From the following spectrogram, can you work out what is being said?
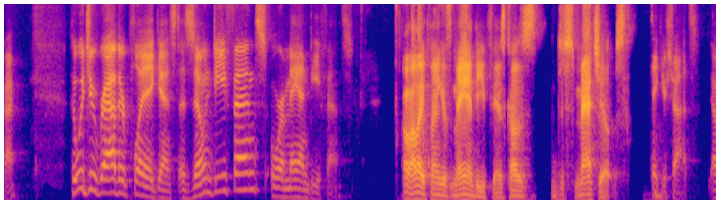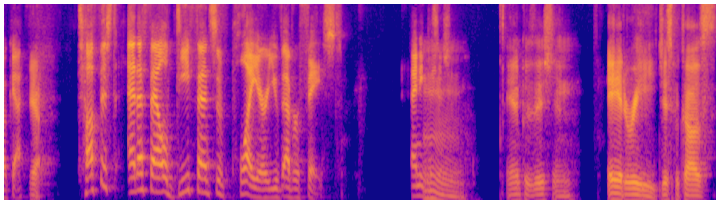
Okay. Who would you rather play against, a zone defense or a man defense? Oh, I like playing against man defense because just matchups. Take your shots. Okay. Yeah. Toughest NFL defensive player you've ever faced? Any position? Mm, any position. Ed Reed just because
